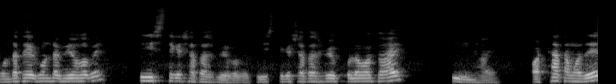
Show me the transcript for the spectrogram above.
কোনটা থেকে কোনটা বিয়োগ হবে? তিরিশ থেকে সাতাশ বিয়োগ হবে। তিরিশ থেকে সাতাশ বিয়োগ করলে কত হয়? তিন হয়। অর্থাৎ আমাদের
